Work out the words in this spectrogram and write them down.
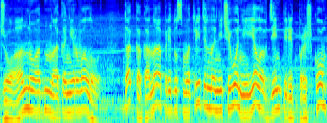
Джоанну, однако, не рвало, так как она предусмотрительно ничего не ела в день перед прыжком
